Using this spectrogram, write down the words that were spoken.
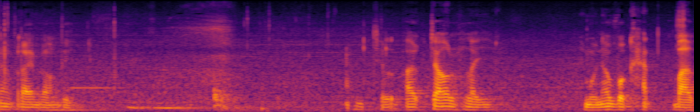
ណាប្រែម្ដងទៀត ជិលបើកចោលខ្លីមួយនៅវឹកហាត់បើក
